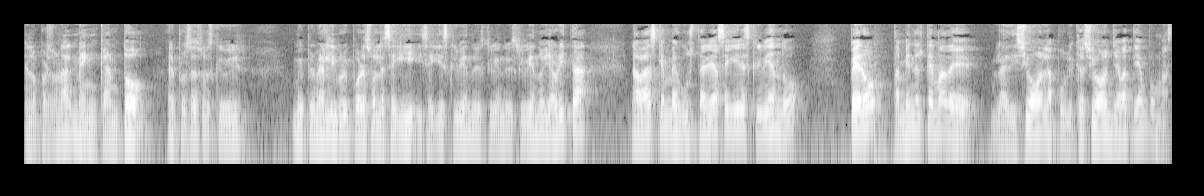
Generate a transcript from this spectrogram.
en lo personal, me encantó el proceso de escribir mi primer libro y por eso le seguí y seguí escribiendo y escribiendo y escribiendo. Y ahorita, la verdad es que me gustaría seguir escribiendo, pero también el tema de la edición, la publicación lleva tiempo, más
